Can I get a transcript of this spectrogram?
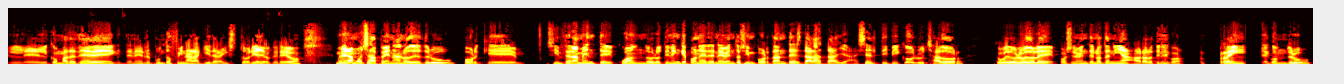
el, combate tiene que tener el punto final aquí de la historia, yo creo. Me da mucha pena lo de Drew, porque sinceramente, cuando lo tienen que poner en eventos importantes, da la talla. Es el típico luchador que WWE posiblemente no tenía, ahora lo tiene con Reigns, con Drew.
